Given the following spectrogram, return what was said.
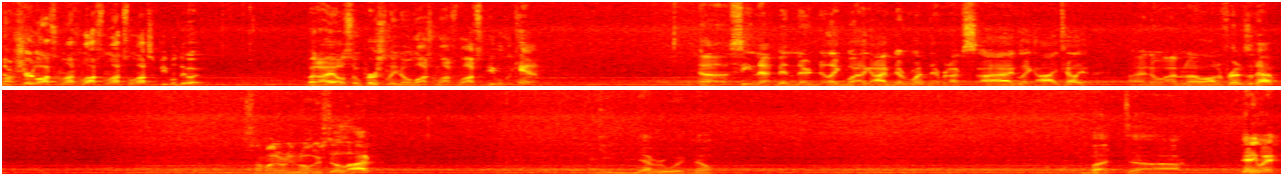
Now sure lots and lots and lots and lots and lots of people do it. But I also personally know lots and lots and lots of people that can uh, seen that, been there. Like, well, like I've never went there, but I've, I like, I tell you, I know I've got a lot of friends that have. Some I don't even know they're still alive. Never would know. But uh, anyway,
